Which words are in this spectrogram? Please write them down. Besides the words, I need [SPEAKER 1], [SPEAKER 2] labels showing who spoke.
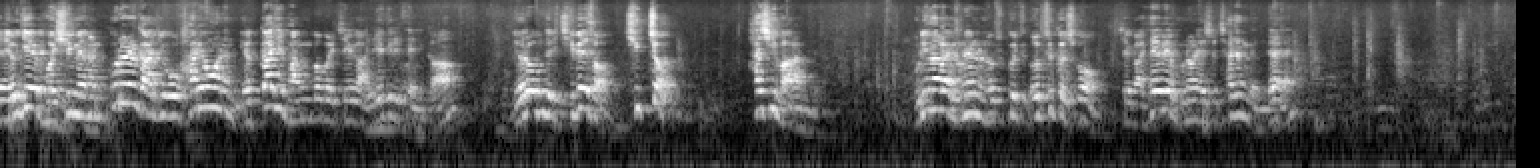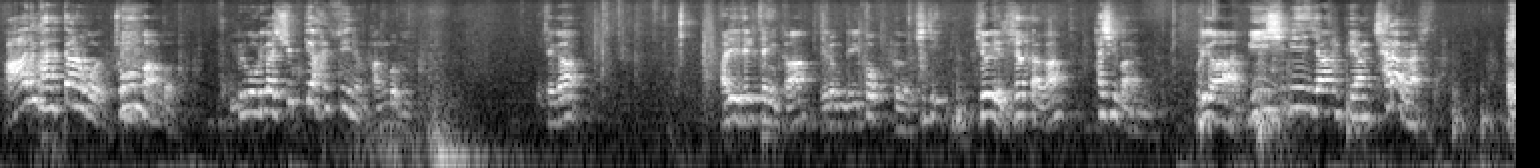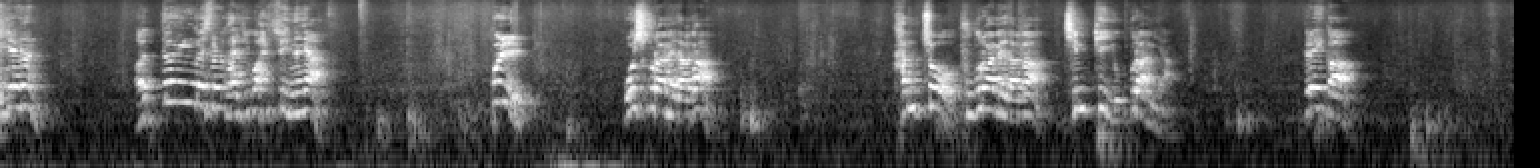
[SPEAKER 1] 자, 여기에 보시면은 꿀을 가지고 활용하는 몇 가지 방법을 제가 알려드릴 테니까 여러분들이 집에서 직접 하시기 바랍니다. 우리나라 문헌에는 없을, 것이고 제가 해외 문헌에서 찾은 건데 아주 간단하고 좋은 방법 그리고 우리가 쉽게 할 수 있는 방법이 제가 알려드릴 테니까 여러분들이 꼭그 기억에 두셨다가 하시기 바랍니다. 우리가 위 12장 배양 철학을 합시다. 여기에는 어떤 것을 가지고 할 수 있느냐? 꿀 50g에다가 감초 9g에다가 진피 6g이야. 그러니까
